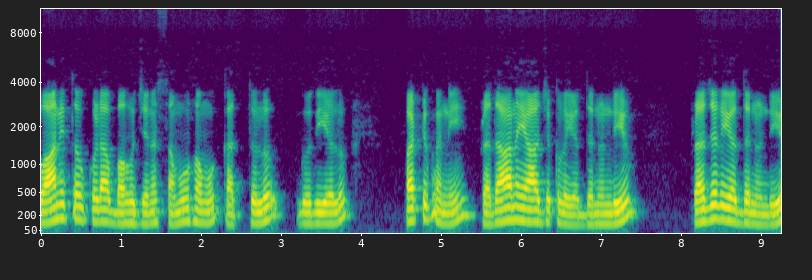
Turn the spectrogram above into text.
వానితో కూడా బహుజన సమూహము కత్తులు గుదియలు పట్టుకొని ప్రధాన యాజకుల యొద్ద నుండి ప్రజల యొద్ద నుండి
